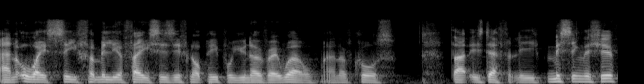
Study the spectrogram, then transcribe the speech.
and always see familiar faces, if not people you know very well. And of course, that is definitely missing this year.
